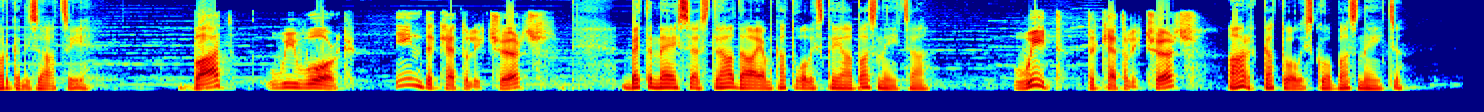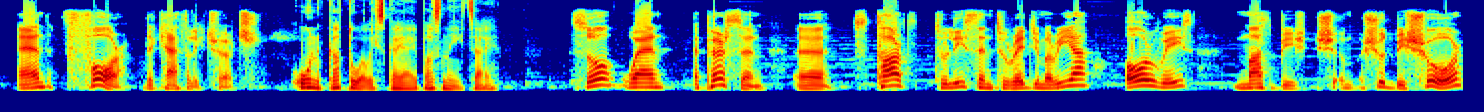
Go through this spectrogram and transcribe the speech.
organizācija. But we work in the Catholic Church. Bet mēs strādājam katoliskajā baznīcā. With the Catholic Church. Ar katolisko baznīcu. And for the Catholic Church. Un katoliskajai baznīcai. So when a person uh, starts to listen to Radio Maria, always must be sh should be sure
